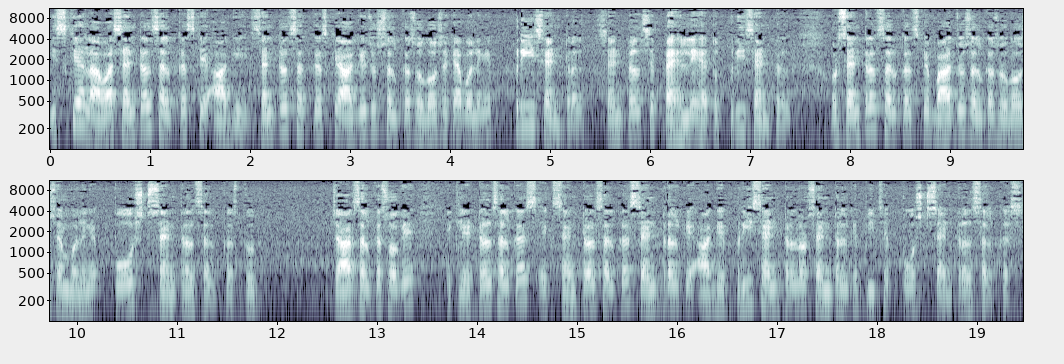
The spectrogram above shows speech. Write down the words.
इसके अलावा सेंट्रल सर्कस के आगे, सेंट्रल सर्कस के आगे जो सल्कस होगा, उसे क्या बोलेंगे? प्री सेंट्रल सेंट्रल से पहले है तो प्री सेंट्रल और सेंट्रल सर्कस के बाद जो सल्कस होगा, उसे हम बोलेंगे पोस्ट सेंट्रल सर्कस। तो चार सल्कस हो गए, एक लेटरल सल्कस, एक सेंट्रल सल्कस, सेंट्रल के आगे प्री सेंट्रल और सेंट्रल के पीछे पोस्ट सेंट्रल सल्कस।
